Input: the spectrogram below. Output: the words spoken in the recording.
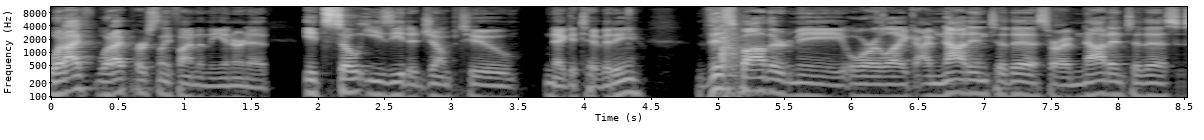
what I what I personally find on the internet, it's so easy to jump to negativity. This bothered me, or like I'm not into this, or I'm not into this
